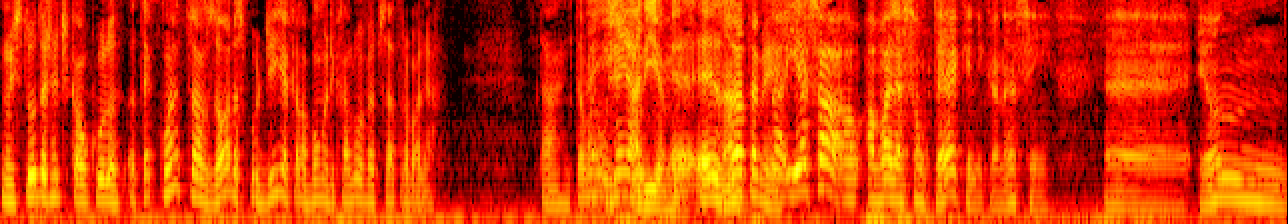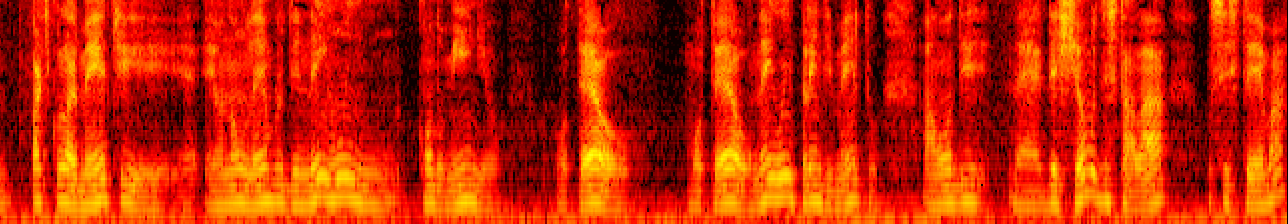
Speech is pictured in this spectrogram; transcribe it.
No estudo a gente calcula até quantas horas por dia aquela bomba de calor vai precisar trabalhar. Tá? Então, É um engenharia estudo- mesmo, É, é né? exatamente. Ah, e essa avaliação técnica, né, assim, é, eu particularmente é, eu não lembro de nenhum condomínio, hotel, motel, nenhum empreendimento aonde né, deixamos de instalar o sistema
